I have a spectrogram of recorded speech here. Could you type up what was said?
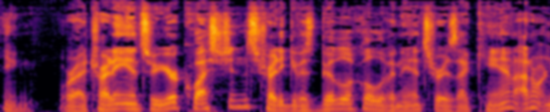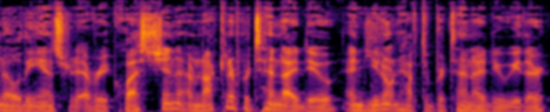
thing where I try to answer your questions, try to give as biblical of an answer as I can. I don't know the answer to every question. I'm not going to pretend I do, and you don't have to pretend I do either.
